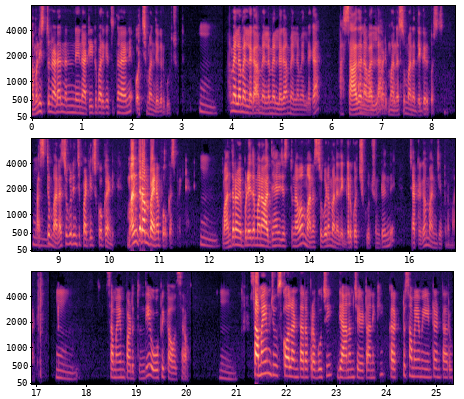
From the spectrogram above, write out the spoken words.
గమనిస్తున్నాడా? నన్ను నేను అటు ఇటు పరిగెత్తుతున్నానని వచ్చి మన దగ్గర కూర్చుంది. మెల్లమెల్లగా మెల్లమెల్లగా మెల్లమెల్లగా ఆ సాధన వల్ల. మనసు మన దగ్గరకు వస్తుంది. ఫస్ట్ మనసు గురించి పట్టించుకోకండి. మంత్రం పైన ఫోకస్ పెట్టండి. మంత్రం ఎప్పుడైతే మనం అధ్యయనం చేస్తున్నామో మనస్సు కూడా మన దగ్గరకు వచ్చి కూర్చుంటుంది. చక్కగా మనం చెప్పిన మాట. సమయం పడుతుంది. ఓపిక అవసరం. సమయం చూసుకోవాలంటారా ప్రభుజీ? ధ్యానం చేయటానికి? కరెక్ట్ సమయం ఏంటంటారు?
